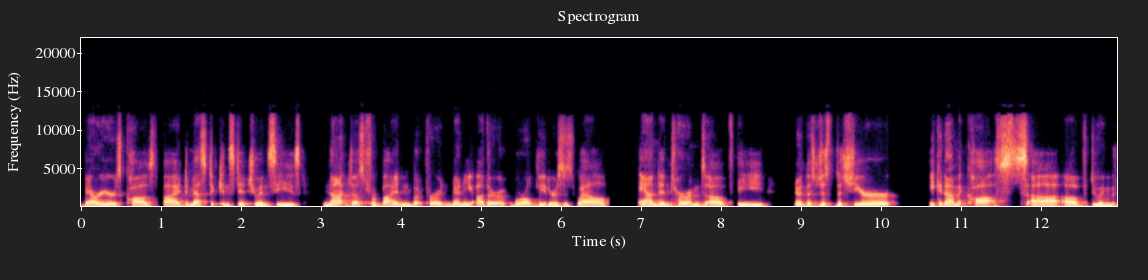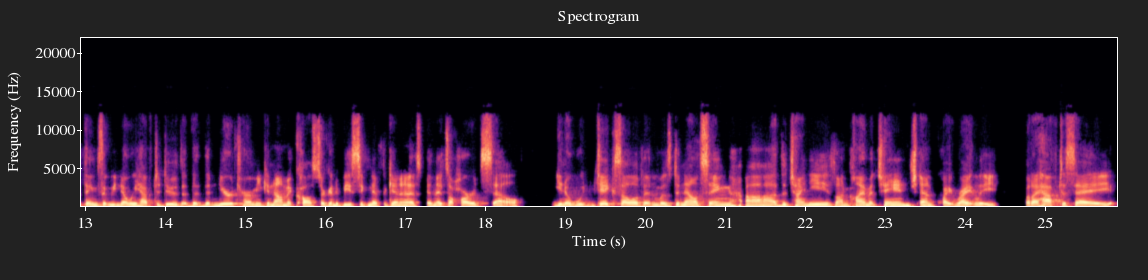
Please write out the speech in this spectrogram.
barriers caused by domestic constituencies, not just for Biden, but for many other world leaders as well. And in terms of the, you know, this just the sheer economic costs uh, of doing the things that we know we have to do. The, the, the near term economic costs are going to be significant, and it's, and it's a hard sell. You know, Jake Sullivan was denouncing uh, the Chinese on climate change, and quite rightly. But I have to say,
